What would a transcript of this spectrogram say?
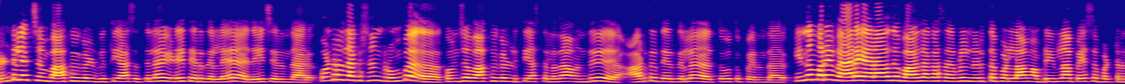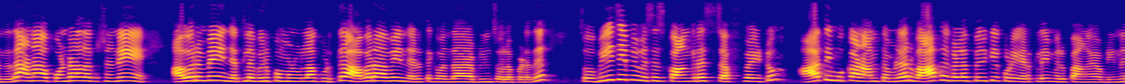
ரெண்டு லட்சம் வாக்குகள் வித்தியாசத்துல இடைத்தேர்தலில் ஜெயிச்சிருந்தார். பொன் ராதாகிருஷ்ணன் ரொம்ப கொஞ்சம் வாக்குகள் வித்தியாசத்துல தான் வந்து அடுத்த தேர்தலில் தோத்து போயிருந்தார். இந்த முறை வேற யாராவது பாஜக சார்பில் நிறுத்தப்படலாம் அப்படின்லாம் பேசப்பட்டிருந்தது. ஆனா பொன் ராதாகிருஷ்ணனே அவருமே இந்த இடத்துல விருப்ப மனுலாம் கொடுத்து அவராகவே இந்த இடத்துக்கு வந்தார் அப்படின்னு சொல்லப்படுது. So BJP versus Congress tough ஃபைட்டும் அதிமுக நாம் தமிழர் வாக்குகளை பிரிக்கக்கூடிய இடத்துலையும் இருப்பாங்க அப்படின்னு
